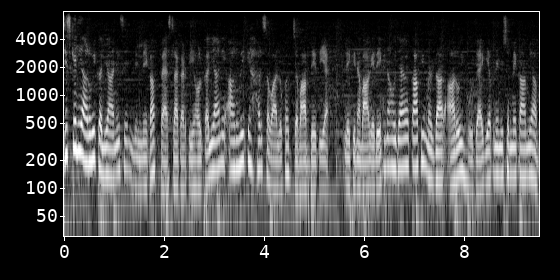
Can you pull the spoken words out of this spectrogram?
जिसके लिए आरोही कल्याणी से मिलने का फैसला करती है और कल्याणी आरोही के हर सवालों का जवाब देती है। लेकिन अब आगे देखना हो जाएगा, काफ़ी मज़ेदार आरोही हो जाएगी अपने मिशन में कामयाब।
